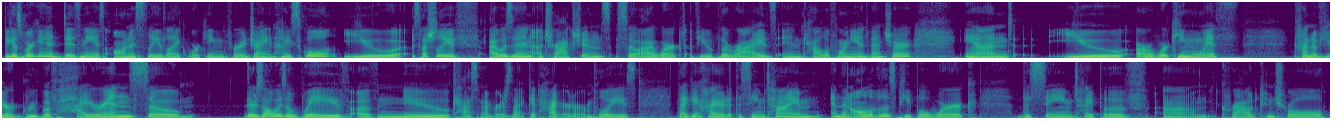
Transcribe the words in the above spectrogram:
Because working at disney is honestly like working for a giant high school. You especially if i was in attractions so i worked a few of the rides in california adventure and you are working with kind of your group of higher ends so there's always a wave of new cast members that get hired or employees that get hired at the same time. And then all of those people work the same type of um, crowd control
